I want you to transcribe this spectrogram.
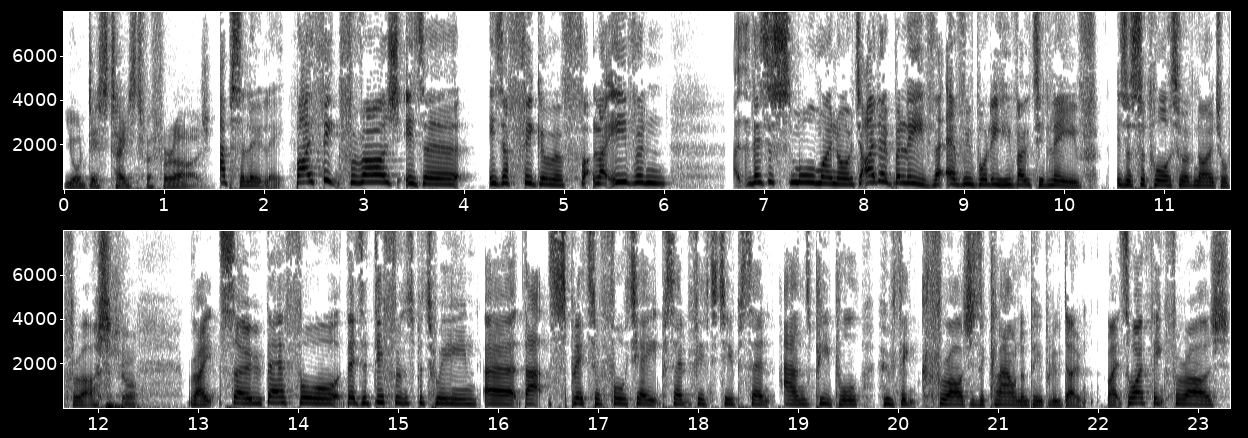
your distaste for Farage? Absolutely. But I think Farage is a, is a figure of, like even, there's a small minority. I don't believe that everybody who voted leave is a supporter of Nigel Farage. Sure. right? So therefore, there's a difference between uh, that split of 48%, 52%, and people who think Farage is a clown and people who don't, right? So I think Farage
